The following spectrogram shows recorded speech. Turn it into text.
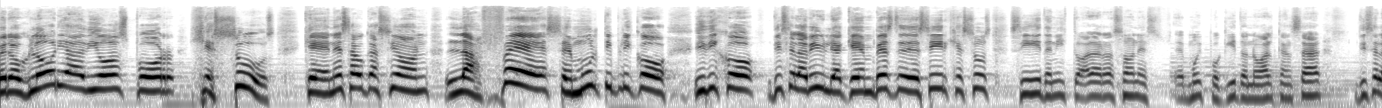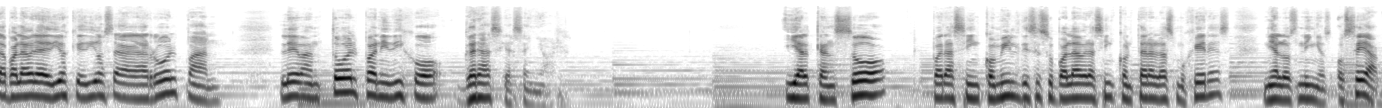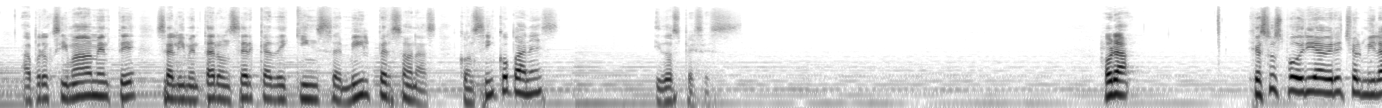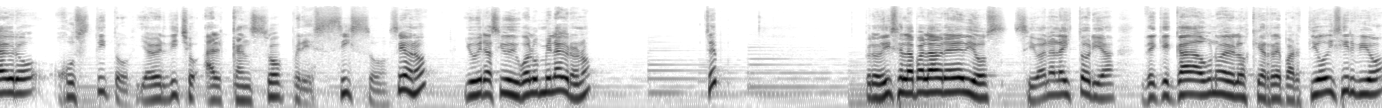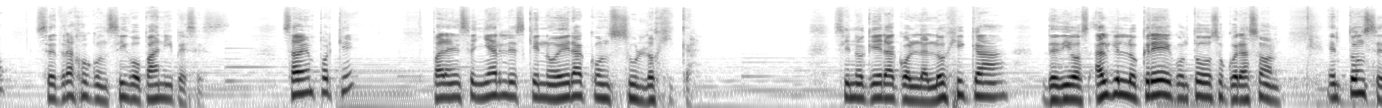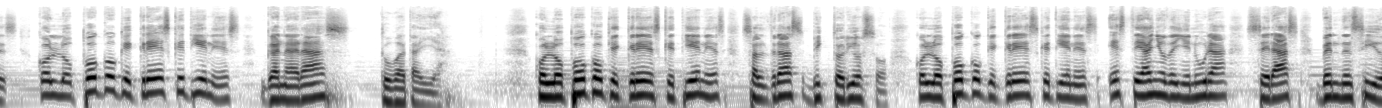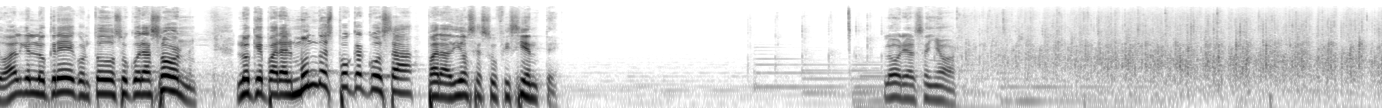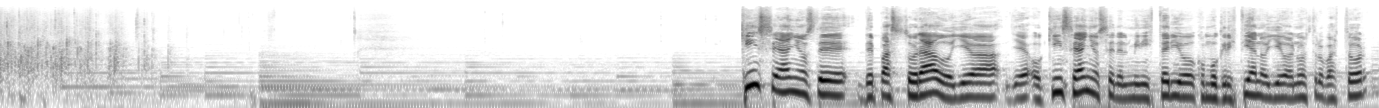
Pero gloria a Dios por Jesús, que en esa ocasión la fe se multiplicó y dijo, dice la Biblia, que en vez de decir Jesús, sí, tenéis toda la razón, es, es muy poquito, no va a alcanzar, dice la palabra de Dios que Dios agarró el pan levantó el pan y dijo, gracias Señor. Y alcanzó para cinco mil, dice su palabra, sin contar a las mujeres ni a los niños. O sea, aproximadamente se alimentaron cerca de 15 mil personas con cinco panes y dos peces. Ahora, Jesús podría haber hecho el milagro justito y haber dicho, alcanzó preciso, ¿sí o no? y hubiera sido igual un milagro, ¿no? ¿Sí? Pero dice la palabra de Dios, si van a la historia, de que cada uno de los que repartió y sirvió se trajo consigo pan y peces. ¿Saben por qué? Para enseñarles que no era con su lógica, sino que era con la lógica de Dios. Alguien lo cree con todo su corazón. Entonces, con lo poco que crees que tienes, ganarás tu batalla. Con lo poco que crees que tienes, saldrás victorioso. Con lo poco que crees que tienes, este año de llenura serás bendecido. ¿Alguien lo cree con todo su corazón? Lo que para el mundo es poca cosa, para Dios es suficiente. Gloria al Señor. 15 años de, pastorado lleva, o 15 años en el ministerio como cristiano lleva nuestro pastor.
